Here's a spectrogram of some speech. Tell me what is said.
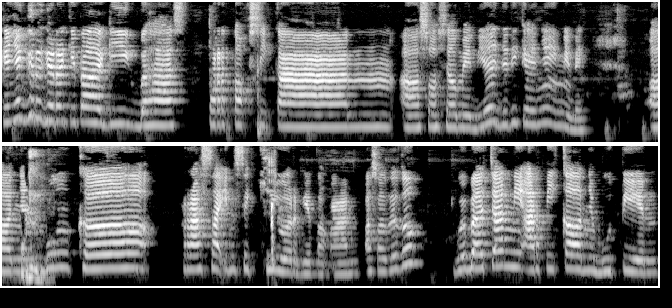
kayaknya gara-gara kita lagi bahas pertoksikan uh, sosial media jadi kayaknya ini deh uh, nyambung ke rasa insecure gitu kan. Pas waktu itu gue baca nih artikel nyebutin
